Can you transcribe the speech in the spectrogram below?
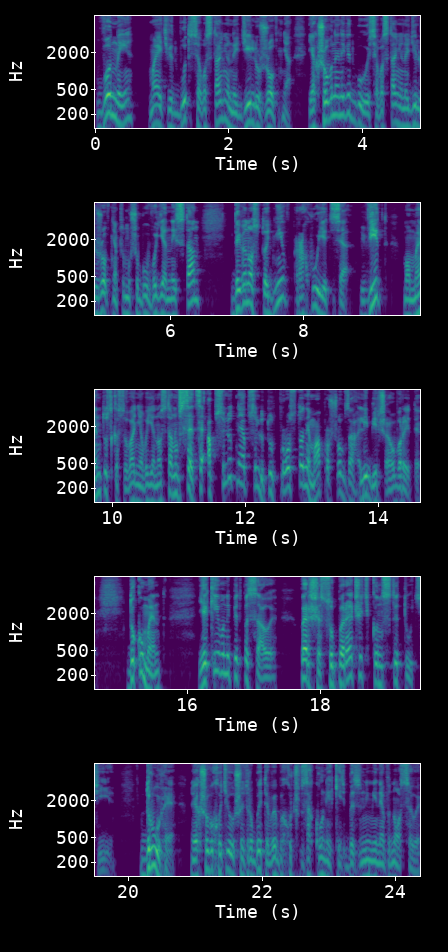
Вони мають відбутися в останню неділю жовтня. Якщо вони не відбулися в останню неділю жовтня, тому що був воєнний стан, 90 днів рахується від моменту скасування воєнного стану. Все це абсолютно і абсолют. Тут просто нема про що взагалі більше говорити. Документ, який вони підписали, перше суперечить конституції. Друге, ну якщо ви хотіли щось робити, ви б хоч в закон якийсь без зміни вносили.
